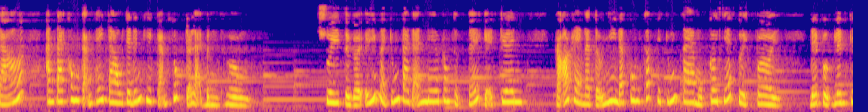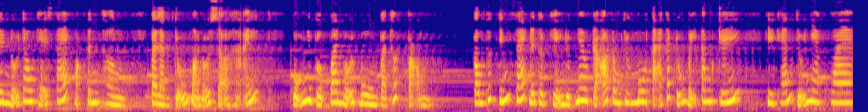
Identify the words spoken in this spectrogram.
đó, anh ta không cảm thấy đau cho đến khi cảm xúc trở lại bình thường. Suy từ gợi ý mà chúng ta đã nêu trong thực tế kể trên, rõ ràng là tự nhiên đã cung cấp cho chúng ta một cơ chế tuyệt vời để vượt lên trên nỗi đau thể xác hoặc tinh thần và làm chủ mọi nỗi sợ hãi, cũng như vượt qua nỗi buồn và thất vọng. Công thức chính xác để thực hiện được nêu rõ trong chương mô tả cách chuẩn bị tâm trí khi khám chữa nha khoa.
